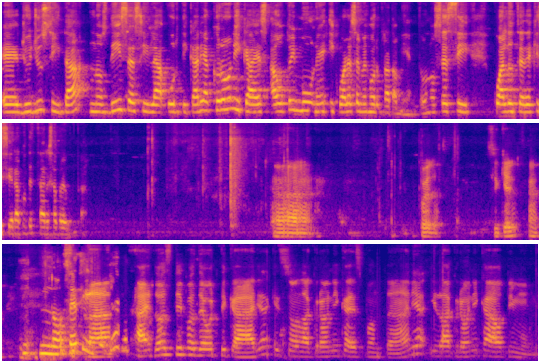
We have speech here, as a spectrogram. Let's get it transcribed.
Eh, Yuyucita nos dice si la urticaria crónica es autoinmune y cuál es el mejor tratamiento. No sé si cuál de ustedes quisiera contestar esa pregunta. Uh, puedo, si quieren. Ah. No sé si. hay dos tipos de urticaria, que son la crónica espontánea y la crónica autoinmune.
